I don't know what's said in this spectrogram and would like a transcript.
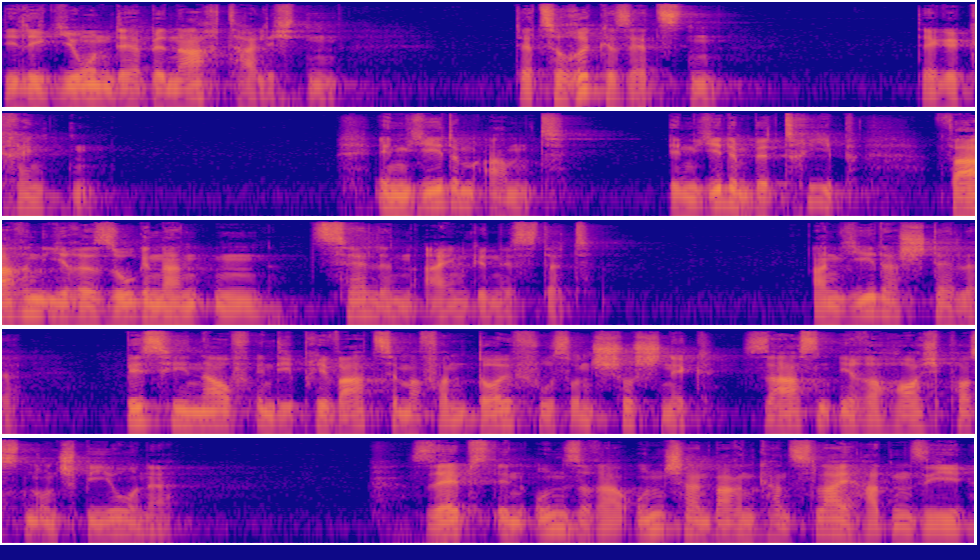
Die Legion der Benachteiligten, der Zurückgesetzten, der Gekränkten. In jedem Amt, in jedem Betrieb waren ihre sogenannten Zellen eingenistet. An jeder Stelle, bis hinauf in die Privatzimmer von Dollfuß und Schuschnigg, saßen ihre Horchposten und Spione. Selbst in unserer unscheinbaren Kanzlei hatten sie,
